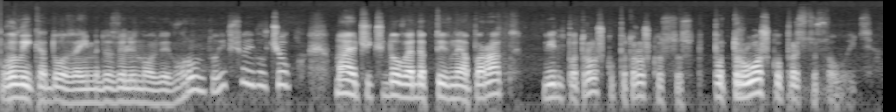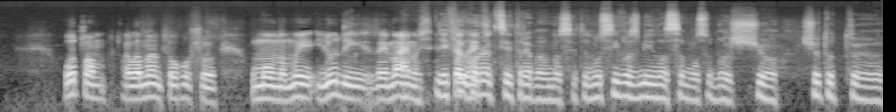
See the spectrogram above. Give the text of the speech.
велика доза імідозолінові в ґрунту, і все, і вовчок, маючи чудовий адаптивний апарат, він потрошку, потрошку, потрошку пристосовується. От вам елемент того, що умовно ми, люди, займаємося Які селекцією. корекції треба вносити? Ну, сівозміна, само собою, що, що тут е,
